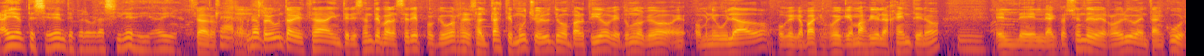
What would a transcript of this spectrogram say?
hay antecedentes, pero Brasil es día a día. Claro. Claro. Una pregunta que está interesante para hacer es porque vos resaltaste mucho el último partido, que todo el mundo quedó eh, omnibulado, porque capaz que fue el que más vio la gente, ¿no? El de la actuación de Rodrigo Bentancur.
